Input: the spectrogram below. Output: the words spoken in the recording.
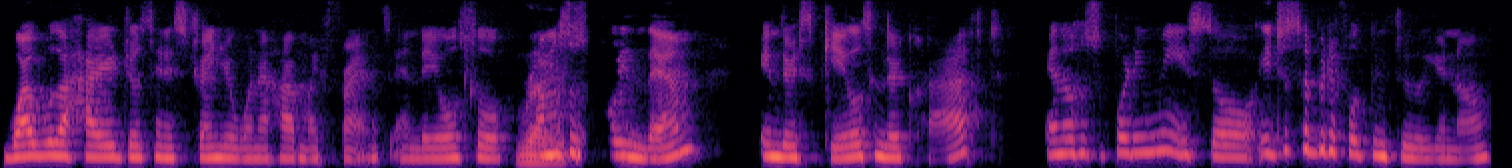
why would I hire just a stranger when I have my friends and they also Right. I'm also supporting them in their skills and their craft and also supporting me. So it's just a beautiful thing to do, you know.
